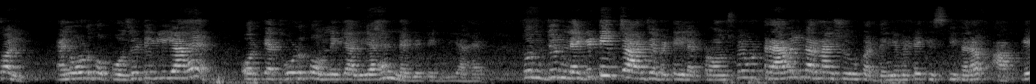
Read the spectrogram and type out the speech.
सॉरी एनोड को पॉजिटिव लिया है, और कैथोड को हमने क्या लिया है? नेगेटिव लिया है। तो जो नेगेटिव चार्ज है बेटे इलेक्ट्रॉन्स पे, वो ट्रेवल करना शुरू कर देंगे बेटे किसकी तरफ़? आपके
